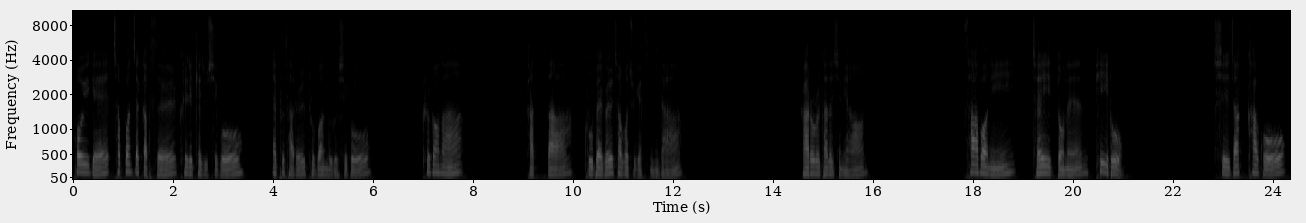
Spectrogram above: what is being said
토익의 첫 번째 값을 클릭해 주시고 F4를 두 번 누르시고 크거나 같다 900을 적어 주겠습니다. 가로를 닫으시면 4번이 J 또는 P로 시작하고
